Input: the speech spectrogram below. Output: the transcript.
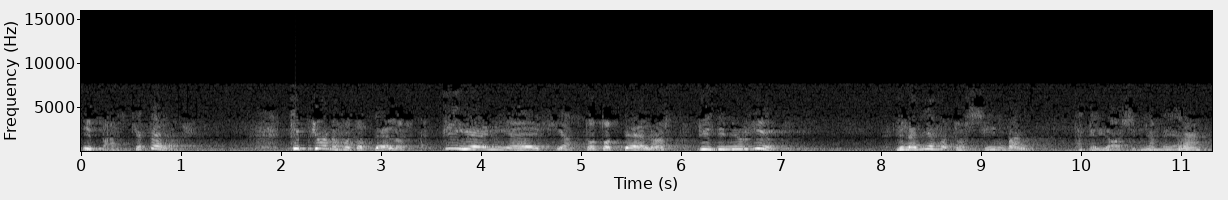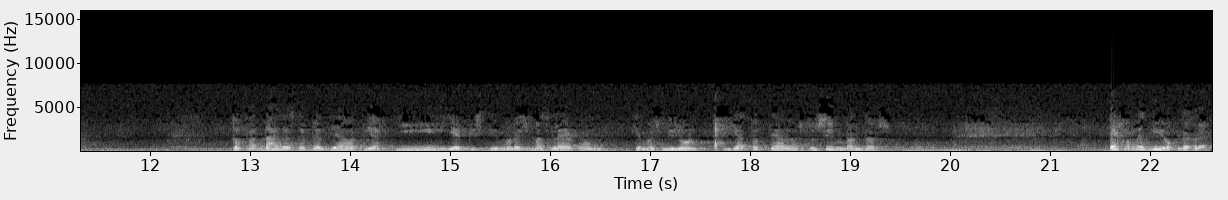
υπάρχει και τέλος. Και ποιο είναι αυτό το τέλος; Τι έννοια έχει αυτό το τέλος της δημιουργίας; Δηλαδή αυτό το σύμπαν θα τελειώσει μια μέρα. Το φαντάζεστε παιδιά ότι αυτοί οι ίδιοι επιστήμονες μας λέγουν και μας μιλούν για το τέλος του σύμπαντος; Έχουμε δύο πλευρές.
